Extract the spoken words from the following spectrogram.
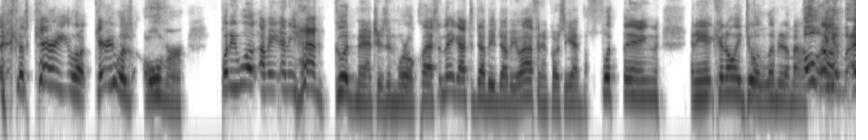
because Kerry, look, Kerry was over but he was, I mean, and he had good matches in world class. And then he got to WWF, and of course, he had the foot thing, and he can only do a limited amount oh, yeah, uh,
